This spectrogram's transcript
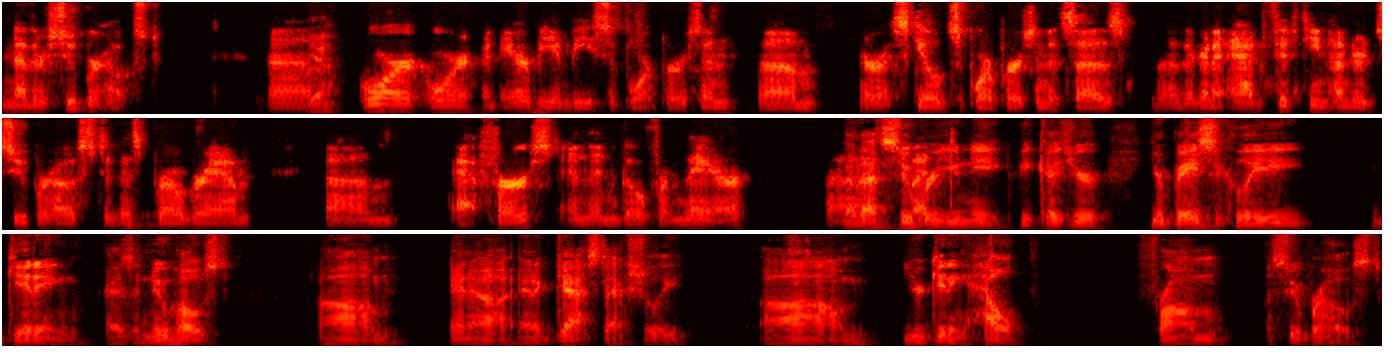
another super host, um, yeah. or or an Airbnb support person. Um, or a skilled support person. It says uh, they're going to add 1,500 super hosts to this program um, at first, and then go from there. Uh, now that's super but, unique because you're you're basically getting as a new host um, and a and a guest actually, um, you're getting help from a super host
